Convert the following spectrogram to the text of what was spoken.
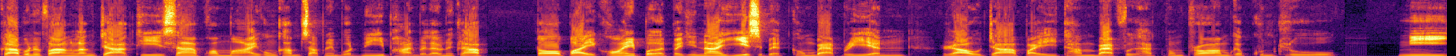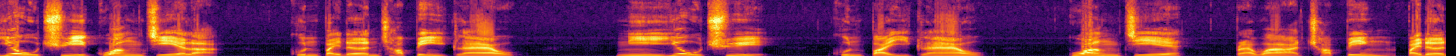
ครับผู้ฟังหลังจากที่ทราบความหมายของคำศัพท์ในบทนี้ผ่านไปแล้วนะครับ ต่อไปขอให้เปิดไปที่หน้า 21 ของแบบเรียน เราจะไปทำแบบฝึกหัดพร้อม ๆ กับคุณครู你又去逛街了คุณไปเดินช้อปปิ้งอีกแล้ว你又去คุณไปอีกแล้ว逛街แปลว่าช้อปปิ้งไปเดิน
